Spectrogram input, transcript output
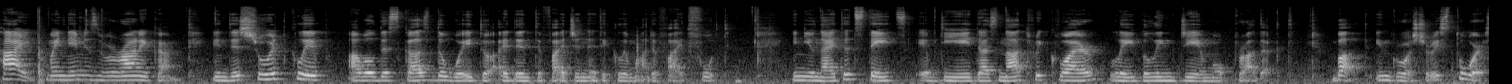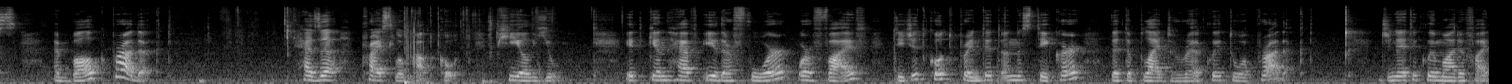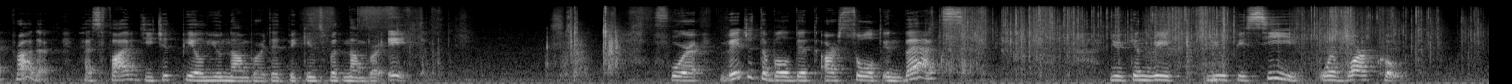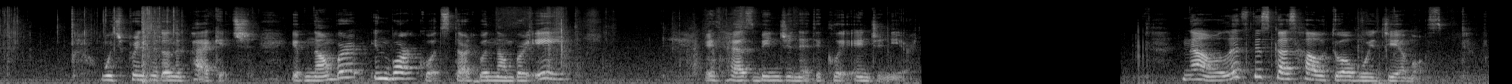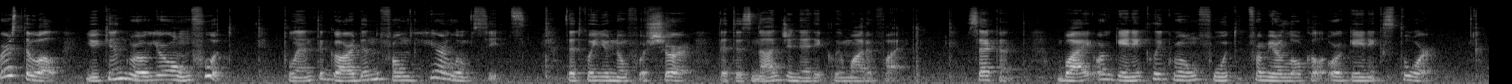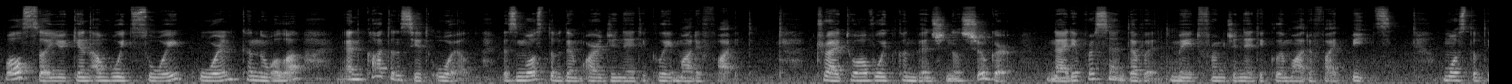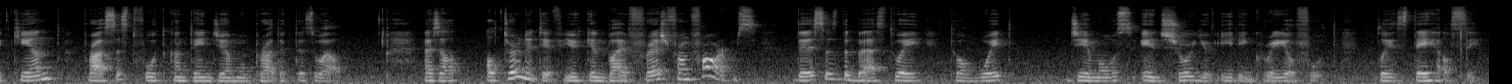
Hi, my name is Veronika. In this short clip, I will discuss the way to identify genetically modified food. In United States, FDA does not require labeling GMO product, but in grocery stores, a bulk product has a price lookup code, PLU. It can have either 4 or 5 digit code printed on a sticker that apply directly to a product genetically modified product has 5-digit PLU number that begins with number 8. For vegetables that are sold in bags, you can read UPC or barcode, which printed on the package. If number in barcode start with number 8, it has been genetically engineered. Now let's discuss how to avoid GMOs. First of all, you can grow your own food. Plant a garden from heirloom seeds. That way you know for sure that it's not genetically modified. Second, buy organically grown food from your local organic store. Also, you can avoid soy, corn, canola, and cottonseed oil, as most of them are genetically modified. Try to avoid conventional sugar 90% of it made from genetically modified beets. Most of the canned, processed food contain GMO product as well. As an alternative, you can buy fresh from farms. This is the best way to avoid GMOs and ensure you're eating real food. Please stay healthy.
